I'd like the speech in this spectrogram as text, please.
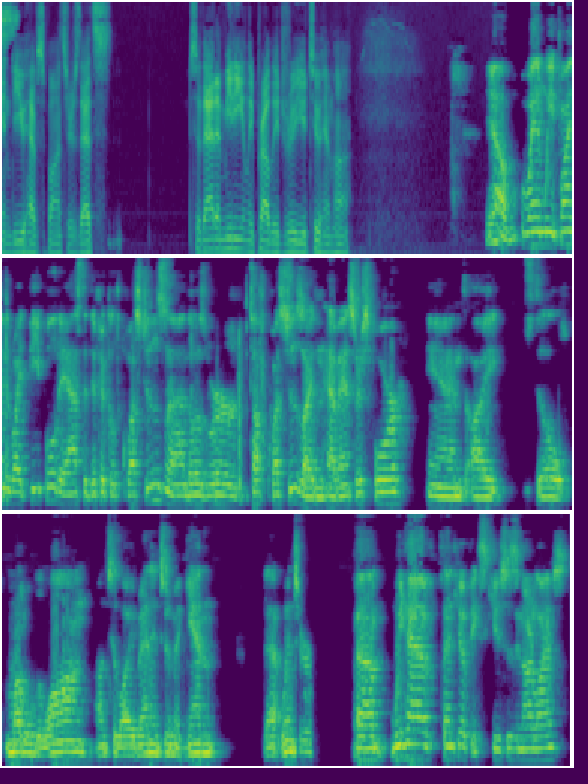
and do you have sponsors?" That's so that immediately probably drew you to him, huh? Yeah, when we find the right people, they ask the difficult questions. and those were tough questions I didn't have answers for, and I still muddled along until I ran into him again that winter. Um, we have plenty of excuses in our lives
